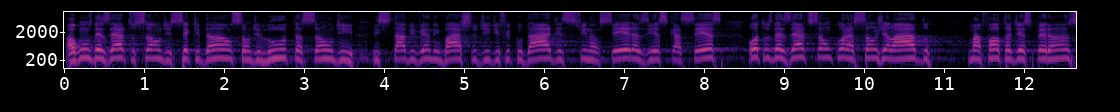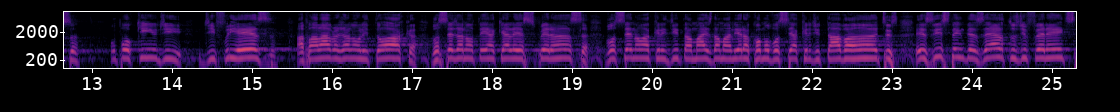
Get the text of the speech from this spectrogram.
Alguns desertos são de sequidão, são de luta, são de estar vivendo embaixo de dificuldades financeiras e escassez. Outros desertos são um coração gelado, uma falta de esperança, um pouquinho de, de frieza. A palavra já não lhe toca, você já não tem aquela esperança, você não acredita mais da maneira como você acreditava antes. Existem desertos diferentes,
